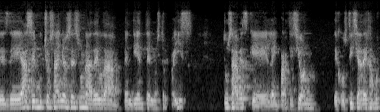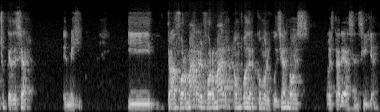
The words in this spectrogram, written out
Desde hace muchos años es una deuda pendiente en nuestro país. Tú sabes que la impartición de justicia deja mucho que desear en México. Y transformar, reformar a un poder como el judicial no es, tarea sencilla.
